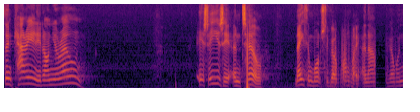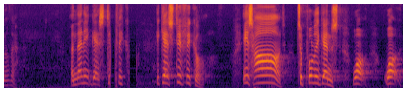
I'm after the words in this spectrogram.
than carrying it on your own. It's easy until Nathan wants to go one way and I want to go another. And then it gets difficult. It gets difficult. It's hard to pull against what, what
